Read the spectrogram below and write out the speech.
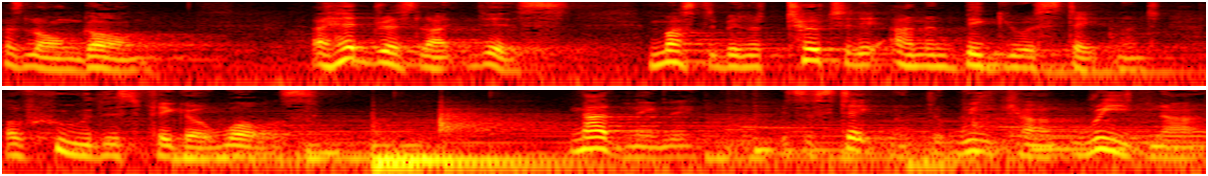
has long gone. A headdress like this must have been a totally unambiguous statement of who this figure was. Maddeningly, it's a statement that we can't read now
